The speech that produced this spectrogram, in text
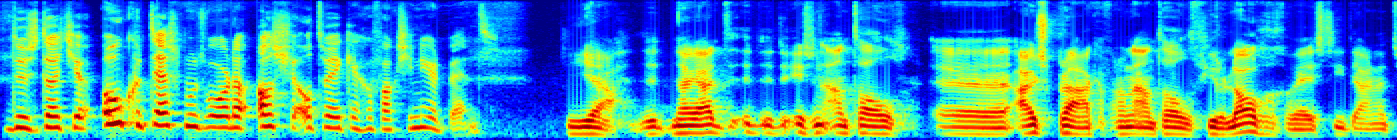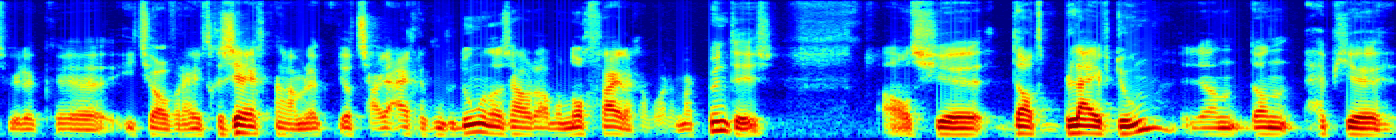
Dus dat je ook getest moet worden als je al twee keer gevaccineerd bent. Ja, nou ja, er is een aantal eh, uitspraken van een aantal virologen geweest die daar natuurlijk eh, iets over heeft gezegd. Namelijk, dat zou je eigenlijk moeten doen, want dan zou het allemaal nog veiliger worden. Maar het punt is, als je dat blijft doen, dan, dan heb je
